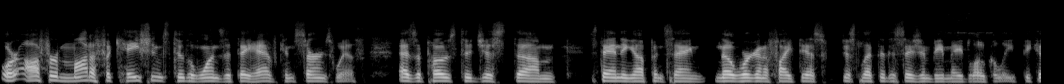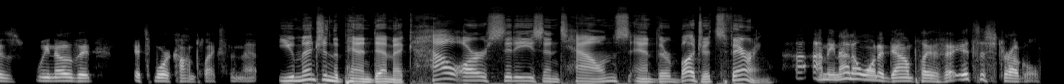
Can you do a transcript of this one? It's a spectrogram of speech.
or offer modifications to the ones that they have concerns with, as opposed to just um, standing up and saying, no, we're going to fight this. Just let the decision be made locally because we know that it's more complex than that. You mentioned the pandemic. How are cities and towns and their budgets faring? I mean, I don't want to downplay the fact it's a struggle.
